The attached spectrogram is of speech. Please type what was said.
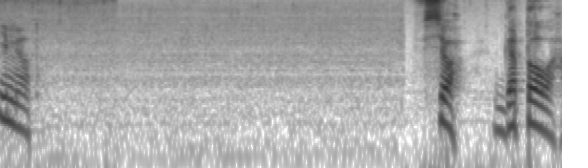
и мед. Все, готово.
